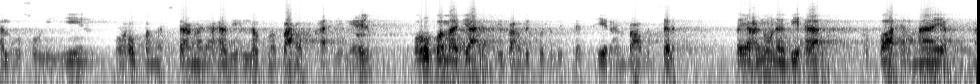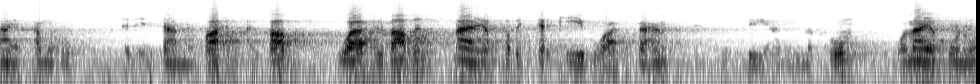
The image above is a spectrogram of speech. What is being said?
الأصوليين وربما استعمل هذه اللفظة بعض أهل العلم وربما جاءت في بعض كتب التفسير عن بعض السلف فيعنون بها الظاهر ما ما يفهمه الإنسان من ظاهر الألفاظ والباطن ما يقتضي التركيب وفهم المفهوم وما يكون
